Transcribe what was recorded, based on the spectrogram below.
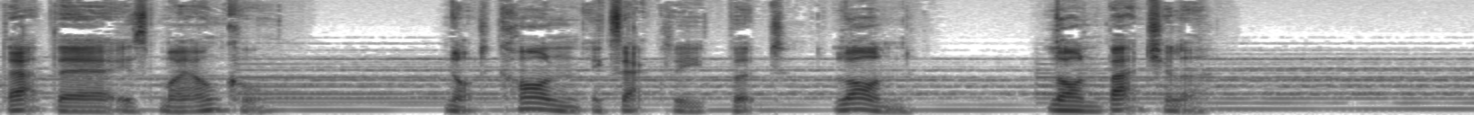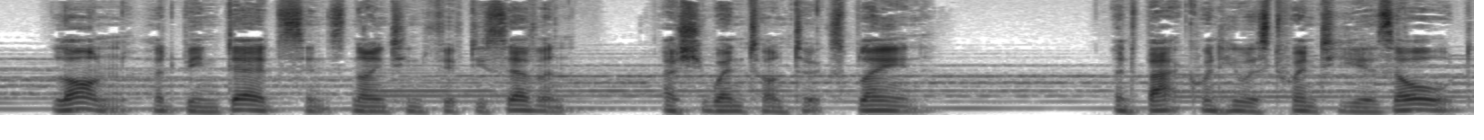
that there is my uncle. Not Con exactly, but Lon. Lon Bachelor. Lon had been dead since 1957, as she went on to explain. And back when he was 20 years old,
